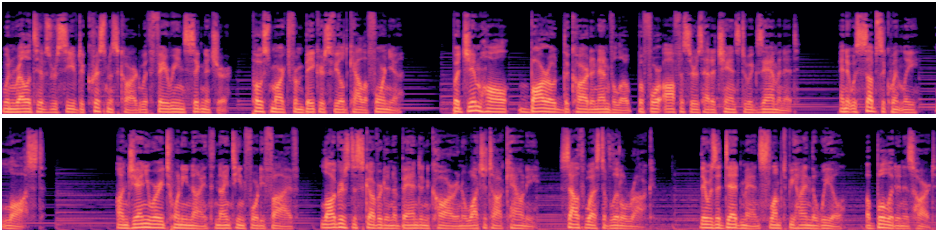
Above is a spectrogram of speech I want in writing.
when relatives received a Christmas card with Fayreen's signature, postmarked from Bakersfield, California. But Jim Hall borrowed the card and envelope before officers had a chance to examine it, and it was subsequently lost. On January 29, 1945, loggers discovered an abandoned car in Ouachita County, southwest of Little Rock. There was a dead man slumped behind the wheel, a bullet in his heart,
